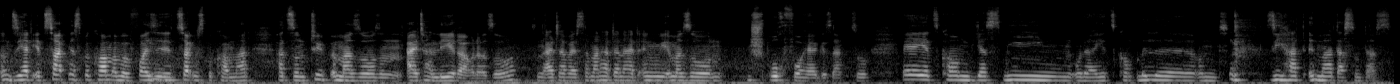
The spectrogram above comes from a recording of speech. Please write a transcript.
Und sie hat ihr Zeugnis bekommen, aber bevor sie ihr Zeugnis bekommen hat, hat so ein Typ immer so, so ein alter Lehrer oder so, so ein alter weißer Mann, hat dann halt irgendwie immer so einen Spruch vorher gesagt, so, hey, jetzt kommt Jasmin oder jetzt kommt Mille und sie hat immer das und das.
